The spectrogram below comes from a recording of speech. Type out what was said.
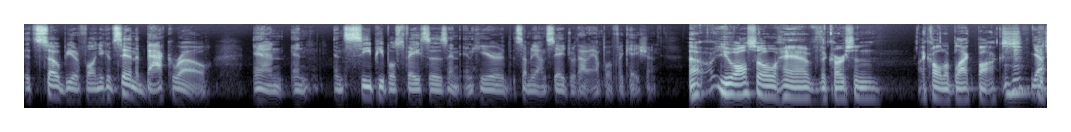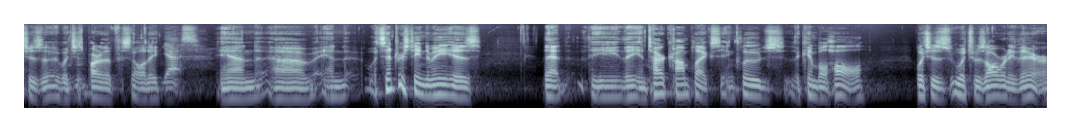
it's so beautiful, and you can sit in the back row and and and see people's faces and, and hear somebody on stage without amplification. Uh, you also have the Carson, I call it a black box, Mm-hmm. yeah. which is uh, which is part of the facility. Yes. And uh, and what's interesting to me is that the the entire complex includes the Kimball Hall, which is which was already there,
